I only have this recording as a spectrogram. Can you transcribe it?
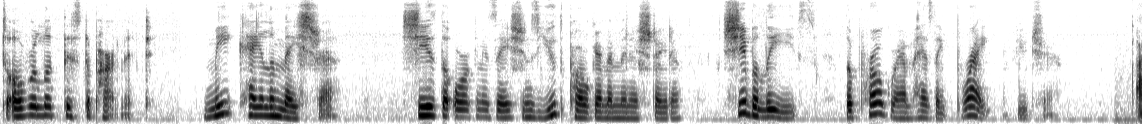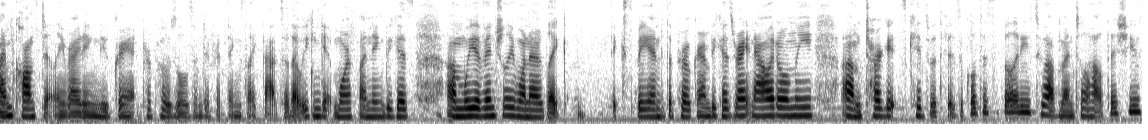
to overlook this department. Meet Kayla Maestra. She is the organization's youth program administrator. She believes the program has a bright future. I'm constantly writing new grant proposals and different things like that so that we can get more funding because um, we eventually want to like expand the program because right now it only um, targets kids with physical disabilities who have mental health issues,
